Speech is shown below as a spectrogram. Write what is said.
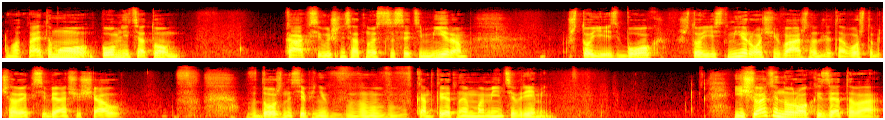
Вот, поэтому помнить о том, как Всевышний относится с этим миром, что есть Бог, что есть мир, очень важно для того, чтобы человек себя ощущал в должной степени в, в конкретном моменте времени. Еще один урок из этого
